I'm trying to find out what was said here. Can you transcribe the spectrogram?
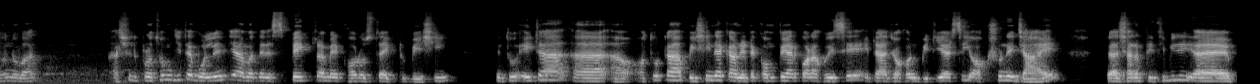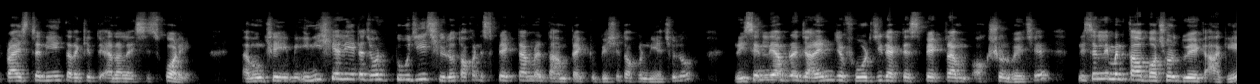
ধন্যবাদ। আসলে প্রথম যেটা বললেন যে আমাদের স্পেকট্রামের খরচটা একটু বেশি। কিন্তু এটা অতটা বেশি না, কারণ এটা কম্পেয়ার করা হয়েছে। এটা যখন বিটিআরসি অকশনে যায় সারা পৃথিবীর প্রাইসটা নিয়েই তারা কিন্তু অ্যানালাইসিস করে। এবং সেই ইনিশিয়ালি এটা যখন টু জি ছিল, তখন স্পেকট্রামের দামটা একটু বেশি তখন নিয়েছিল। রিসেন্টলি আমরা জানেন যে ফোর জির একটা স্পেকট্রাম অকশন হয়েছে। রিসেন্টলি মানে তাও বছর দুয়েক আগে।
